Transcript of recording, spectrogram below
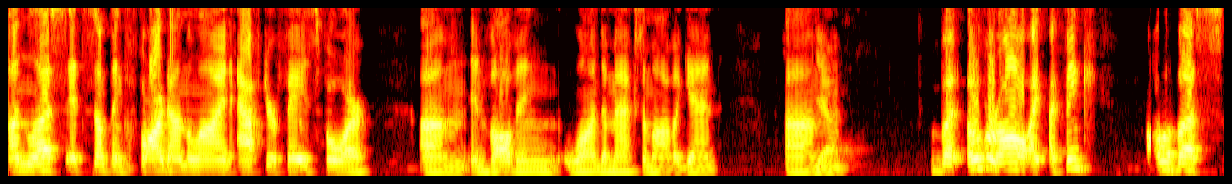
unless it's something far down the line after phase four um, involving Wanda Maximoff again. Um, yeah. But overall, I, I, think all of us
